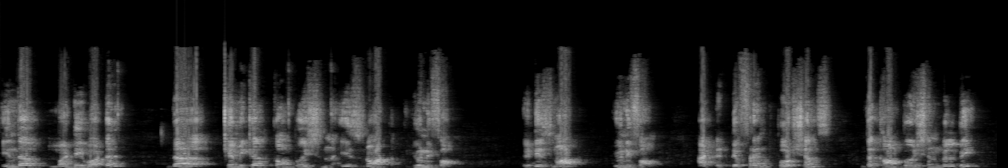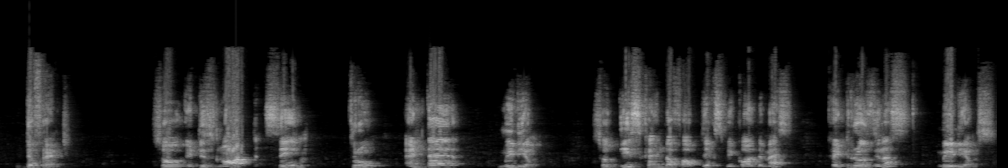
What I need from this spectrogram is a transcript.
in the muddy water, the chemical composition is not uniform. It is not uniform. At different portions, the composition will be different. So it is not same through entire medium. So these kind of objects we call them as heterogeneous mediums.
